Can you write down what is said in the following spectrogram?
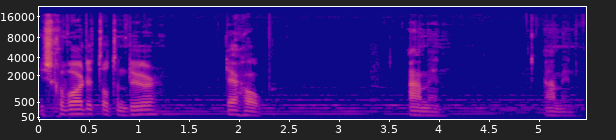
is geworden tot een deur der hoop. Amen. Amen.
